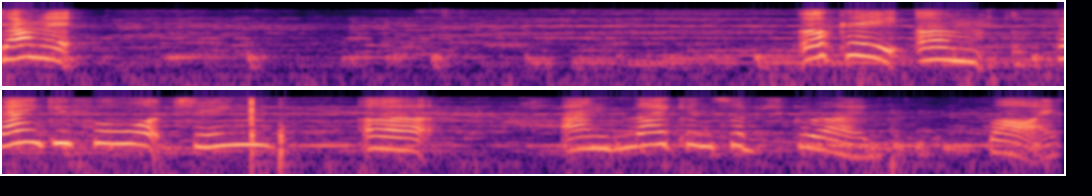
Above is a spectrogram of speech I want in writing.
Damn it. Okay, um, thank you for watching, uh, and like and subscribe. Bye.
